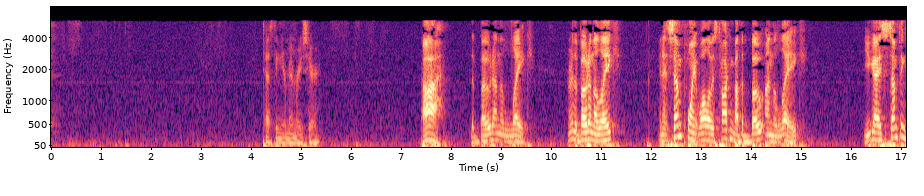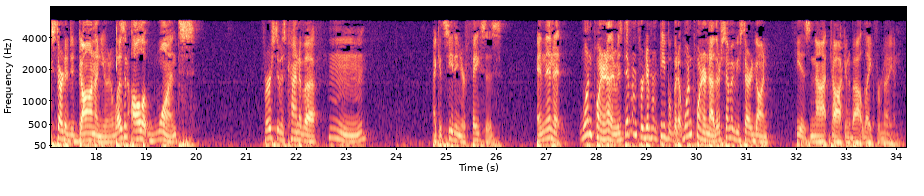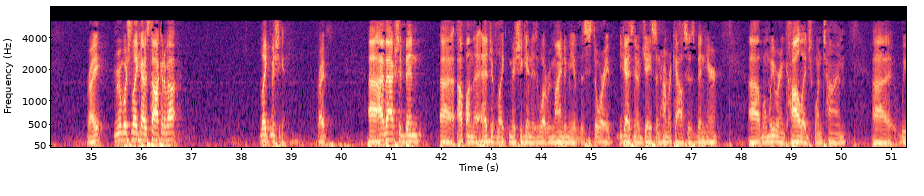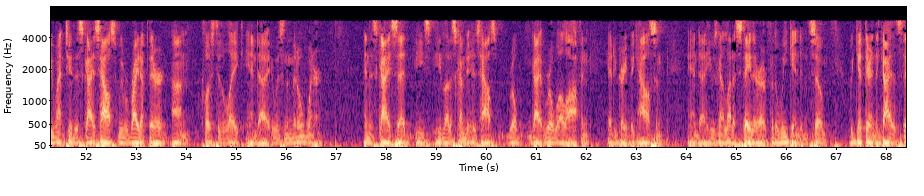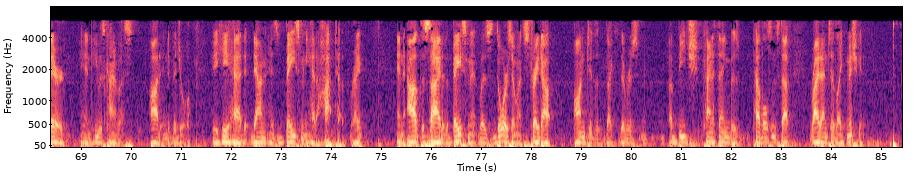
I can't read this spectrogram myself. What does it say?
Testing your memories here. Ah, the boat on the lake. Remember the boat on the lake? And at some point while I was talking about the boat on the lake, you guys, something started to dawn on you, and it wasn't all at once. First, it was kind of a, hmm. I could see it in your faces. And then at one point or another, it was different for different people, but at one point or another, some of you started going, he is not talking about Lake Vermilion right? Remember which lake I was talking about? Lake Michigan, right? Uh, I've actually been uh, up on the edge of Lake Michigan, is what reminded me of this story. You guys know Jason Hummerkaus, who's been here. Uh, when we were in college one time, uh, we went to this guy's house. We were right up there, um, close to the lake, and uh, it was in the middle of winter. And this guy said he he let us come to his house, real guy, real well off, and he had a great big house, and and uh, he was going to let us stay there for the weekend. And so we get there, and the guy that's there, and he was kind of a odd individual. He, he had down in his basement, he had a hot tub, right? And out the side of the basement was doors that went straight out onto the like there was a beach kind of thing, was pebbles and stuff, right onto Lake Michigan.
